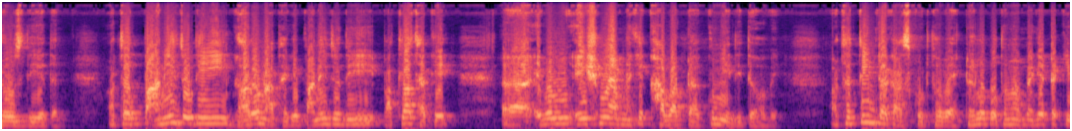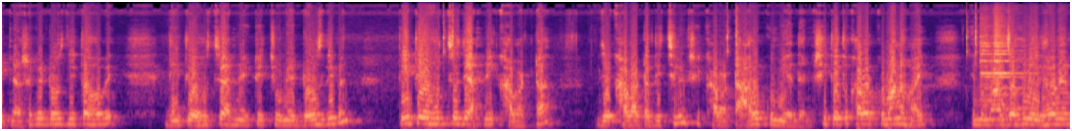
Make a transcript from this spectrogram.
ডোজ দিয়ে দেন। অর্থাৎ পানি যদি গাঢ় না থাকে, পানি যদি পাতলা থাকে এবং এই সময় আপনাকে খাবারটা কমিয়ে দিতে হবে। অর্থাৎ তিনটা কাজ করতে হবে। একটা হলো প্রথমে আপনাকে একটা কীটনাশকের ডোজ দিতে হবে। দ্বিতীয় হচ্ছে আপনি একটি চুনের ডোজ দিবেন। তৃতীয় হচ্ছে যে আপনি খাবারটা, যে খাবারটা দিচ্ছিলেন, সেই খাবারটা আরও কমিয়ে দেন। শীতে তো খাবার কমানো হয়, কিন্তু মাছ যখন এই ধরনের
